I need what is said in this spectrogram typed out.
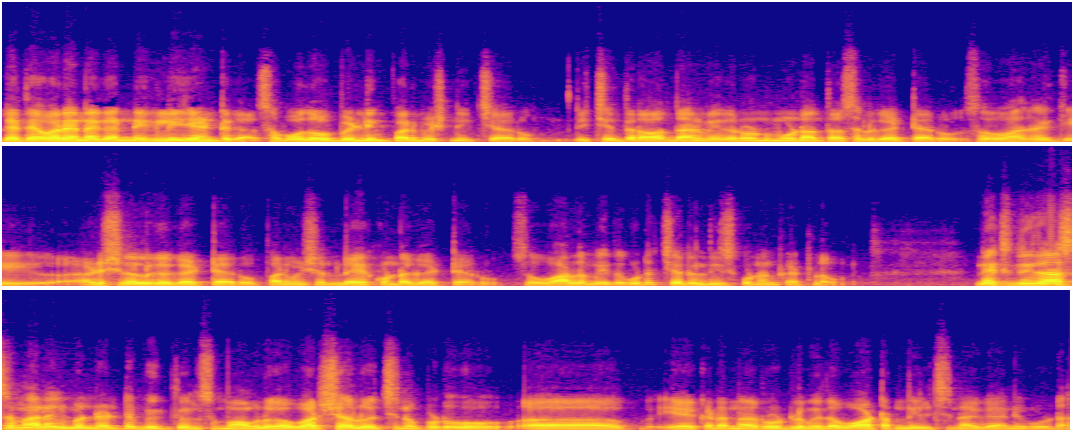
లేదా ఎవరైనా కానీ నెగ్లిజెంట్గా సపోజ్ ఓ బిల్డింగ్ పర్మిషన్ ఇచ్చారు ఇచ్చిన తర్వాత దాని మీద రెండు మూడు అంతస్తులు కట్టారు సో దానికి అడిషనల్గా కట్టారు పర్మిషన్ లేకుండా కట్టారు సో వాళ్ళ మీద కూడా చర్యలు తీసుకోవడానికి అట్లా ఉంది. నెక్స్ట్ డిజాస్టర్ మేనేజ్మెంట్ అంటే మీకు తెలుసు మామూలుగా వర్షాలు వచ్చినప్పుడు ఎక్కడన్నా రోడ్ల మీద వాటర్ నిలిచినా కానీ కూడా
